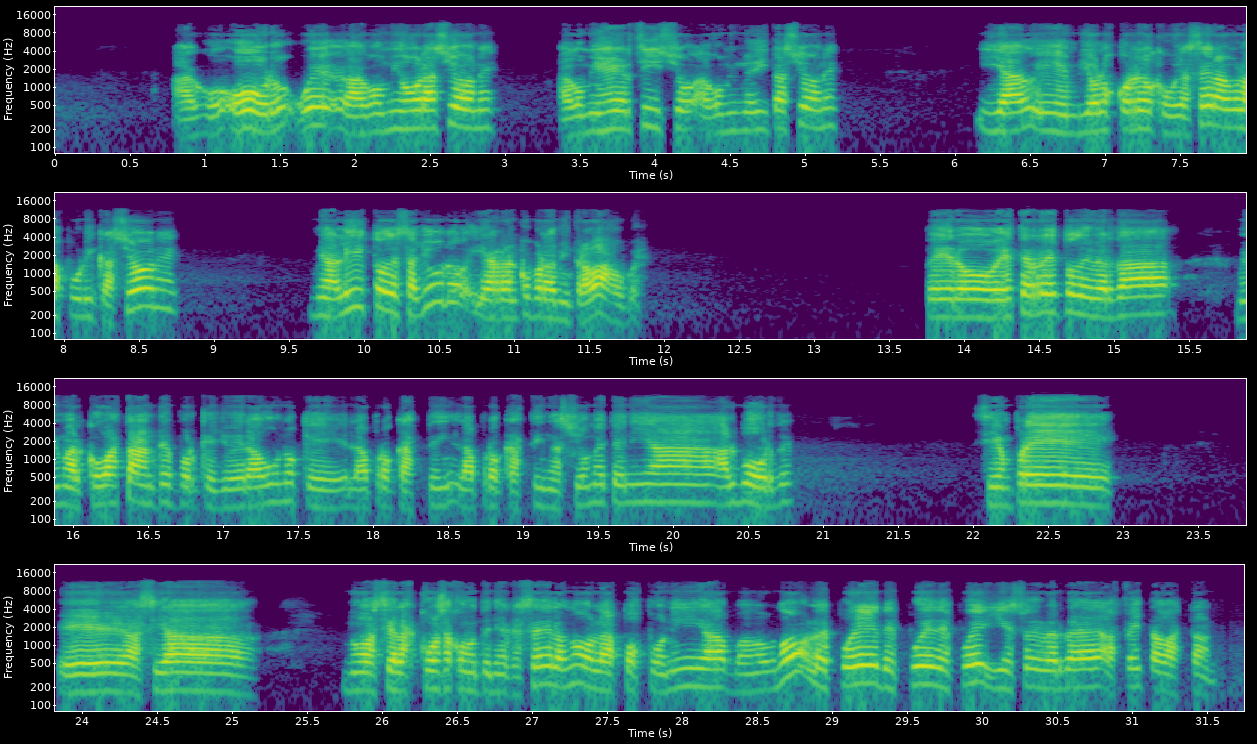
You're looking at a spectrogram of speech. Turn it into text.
hago oro, hago mis oraciones, hago mis ejercicios, hago mis meditaciones y, envío los correos que voy a hacer, hago las publicaciones, me alisto, desayuno y arranco para mi trabajo, pues. Pero este reto de verdad me marcó bastante porque yo era uno que la, procrastinación me tenía al borde. Siempre eh, hacía, no hacía las cosas cuando tenía que hacerlas, no, las posponía, no, después, después, después, y eso de verdad afecta bastante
